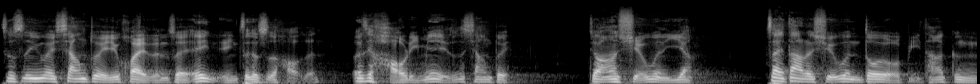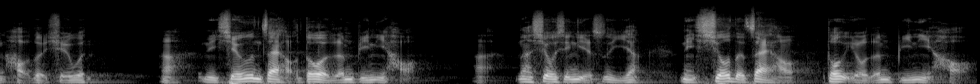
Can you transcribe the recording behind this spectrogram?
这是因为相对于坏人，所以哎，你这个是好人，而且好里面也是相对，就好像学问一样，再大的学问都有比他更好的学问。啊，你学问再好，都有人比你好啊。那修行也是一样，你修的再好，都有人比你好。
